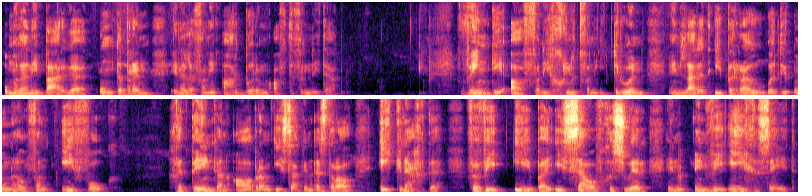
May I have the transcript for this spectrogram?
om hulle in die berge om te bring en hulle van die aardbodem af te vernietig? Wend u af van die gloed van u troon en laat dit u berou oor die onhou van u volk. Gedenk aan Abraham, Isak en Israel, u knegte, vir wie u by u self gesweer en en wie u gesê het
